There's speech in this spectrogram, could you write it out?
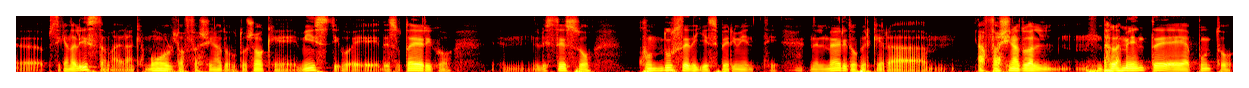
eh, psicanalista, ma era anche molto affascinato da tutto ciò che è mistico ed esoterico. Ehm, lui stesso condusse degli esperimenti nel merito perché era affascinato dal, dalla mente e appunto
